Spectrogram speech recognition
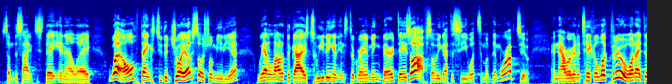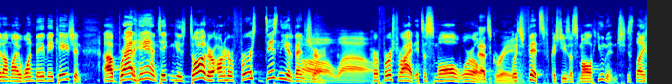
some deciding to stay in LA. Well, thanks to the joy of social media, we had a lot of the guys tweeting and Instagramming their days off, so we got to see what some of them were up to. And now we're going to take a look through what I did on my one day vacation. Uh, Brad Hand taking his daughter on her first Disney adventure. Oh wow. Her first ride, It's a Small World. That's great. Which fits because she's a small human. She's like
